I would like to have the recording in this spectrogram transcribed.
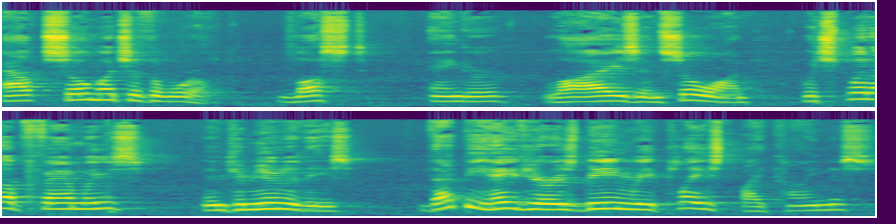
out so much of the world lust, anger, lies, and so on, which split up families and communities that behavior is being replaced by kindness,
